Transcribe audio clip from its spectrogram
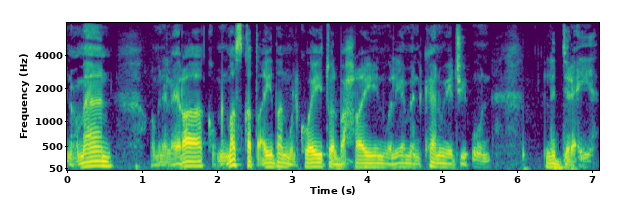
من عمان ومن العراق ومن مسقط أيضا والكويت والبحرين واليمن كانوا يجيئون للدرعية.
